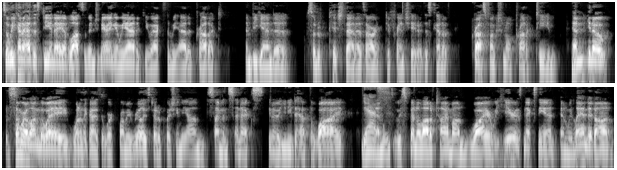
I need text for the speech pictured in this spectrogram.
So we kind of had this DNA of lots of engineering and we added UX and we added product and began to sort of pitch that as our differentiator, this kind of cross functional product team. Mm-hmm. And, you know, somewhere along the way, one of the guys that worked for me really started pushing me on Simon Sinek's, you know, you need to have the why. Yes. And we, we spent a lot of time on why are we here as Nexient, and we landed on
